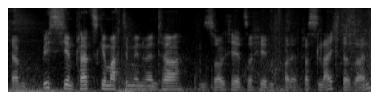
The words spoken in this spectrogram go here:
Ich habe ein bisschen Platz gemacht im Inventar. Sollte jetzt auf jeden Fall etwas leichter sein.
